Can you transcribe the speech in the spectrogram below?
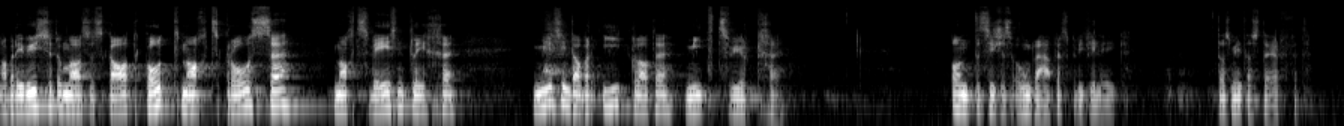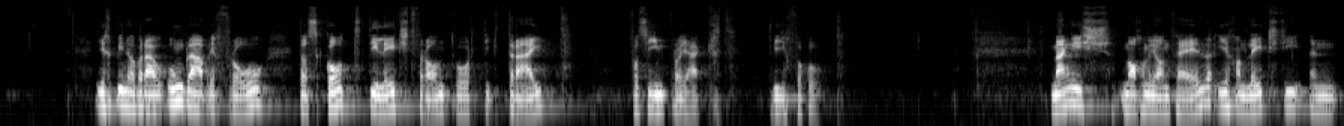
Aber ihr wisst, um was es geht. Gott macht das Grosse, macht das Wesentliche. Wir sind aber eingeladen, mitzuwirken. Und das ist ein unglaubliches Privileg, dass wir das dürfen. Ich bin aber auch unglaublich froh, dass Gott die letzte Verantwortung trägt von seinem Projekt Reich von Gott. Manchmal machen wir ja einen Fehler. Ich habe letztens einen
